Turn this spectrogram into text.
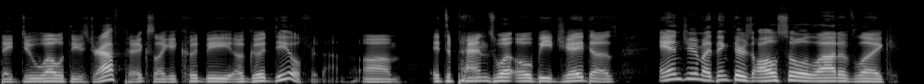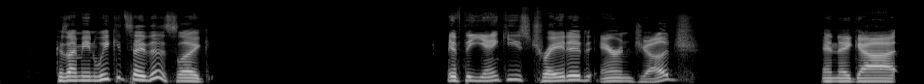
they do well with these draft picks, like it could be a good deal for them. Um, it depends what OBJ does. And Jim, I think there's also a lot of like, because I mean, we could say this like if the Yankees traded Aaron Judge and they got,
